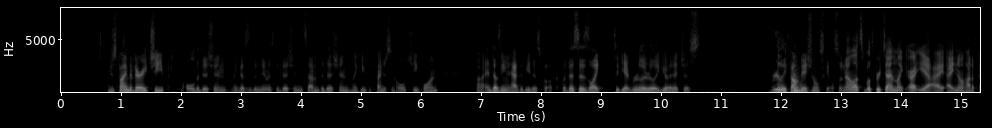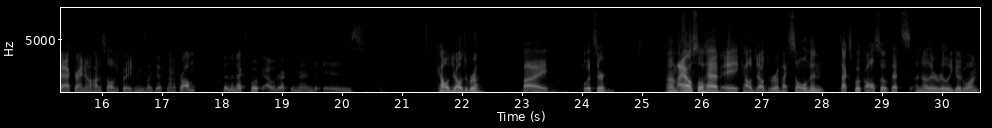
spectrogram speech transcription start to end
Just find a very cheap old edition. Like this is the newest edition, seventh edition. Like you could find just an old cheap one. Uh, and doesn't even have to be this book. But this is like to get really, really good at just really foundational skills. So now let's let's pretend like, all right, yeah, I, I know how to factor, I know how to solve equations, like that's not a problem. Then the next book I would recommend is College Algebra by Blitzer. Um, I also have a College Algebra by Sullivan textbook also. That's another really good one.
